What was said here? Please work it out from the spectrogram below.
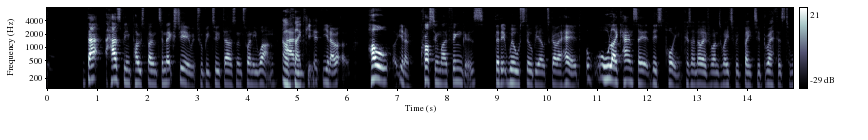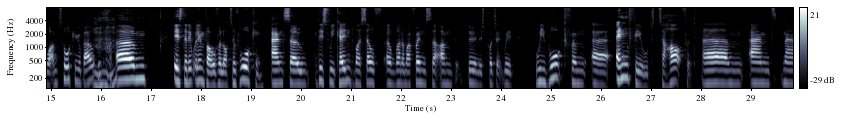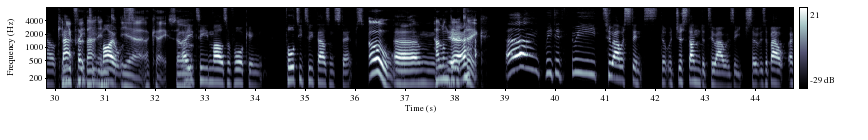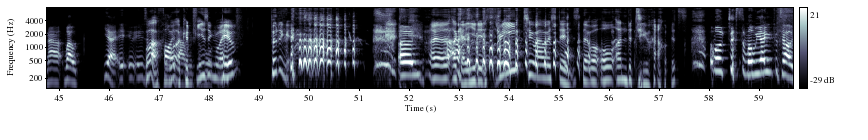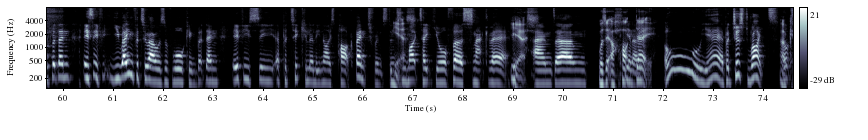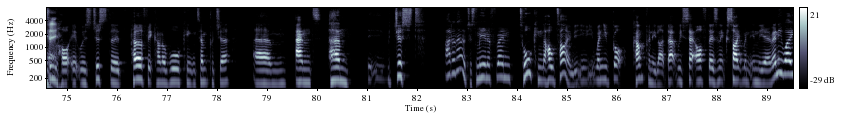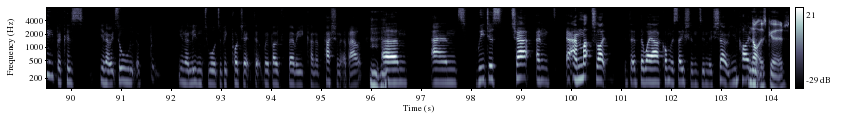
that has been postponed to next year, which will be 2021. Oh, And thank you. it- you know, whole, you know, crossing my fingers that it will still be able to go ahead. All I can say at this point, because I know everyone's waiting with bated breath as to what I'm talking about, Mm-hmm. um, is that it will involve a lot of walking. And so this weekend, myself and one of my friends that I'm doing this project with, we walked from uh, Enfield to Hertford, um, and now Can you that's put that 18 in? miles. Yeah. Okay. So. 18 miles of walking, 42,000 steps. oh. Um, how long yeah. did it take? Um, we did three two-hour stints that were just under two hours each. So it was about an hour. Well, yeah, it, it was about five What a confusing way of putting it. Um, Uh, okay, you did three two-hour stints that were all under two hours. well, just well, we aim for two hours, but then it's if you aim for two hours of walking, but then if you see a particularly nice park bench, for instance, you might take your first snack there. Yes. And um, Was it a hot you know, day? Oh yeah, but just right. Not Okay. too hot. It was just the perfect kind of walking temperature. Um, and um, just I don't know, just me and a friend talking the whole time. When you've got company like that, we set off. There's an excitement in the air anyway because you know it's all you know leading towards a big project that we're both very kind of passionate about. Mm-hmm. Um, and we just chat and and much like the, the way our conversations in this show, you kind of Not of as good.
